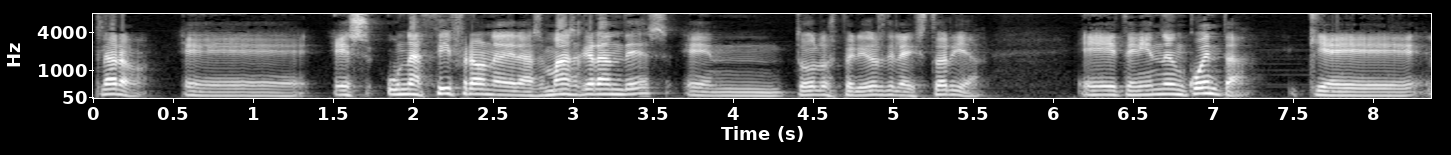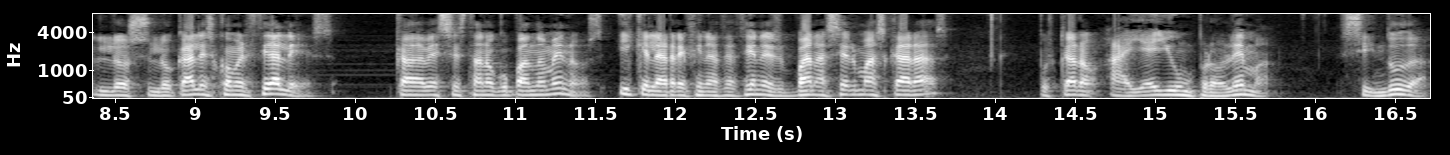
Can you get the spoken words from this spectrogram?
Claro, eh, es una cifra, una de las más grandes en todos los periodos de la historia. Eh, teniendo en cuenta que los locales comerciales cada vez se están ocupando menos y que las refinanciaciones van a ser más caras, pues claro, ahí hay un problema, sin duda.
